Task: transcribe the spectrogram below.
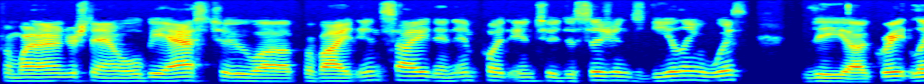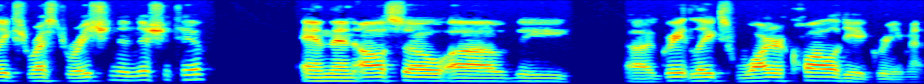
from what I understand, we'll be asked to uh, provide insight and input into decisions dealing with the uh, Great Lakes Restoration Initiative, and then also uh, the uh, Great Lakes Water Quality Agreement.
